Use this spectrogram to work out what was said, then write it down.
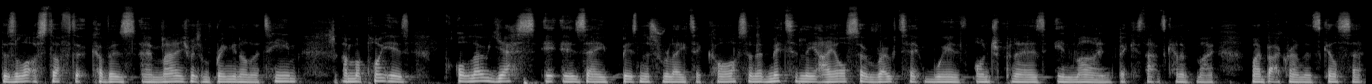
There's a lot of stuff that covers um, management and bringing on a team. And my point is, although yes, it is a business related course, and admittedly, I also wrote it with entrepreneurs in mind because that's kind of my, my background and skill set.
